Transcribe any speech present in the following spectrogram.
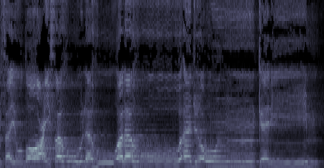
فيضاعفه له وله أجر كريم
